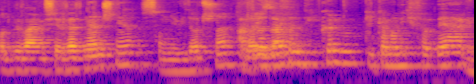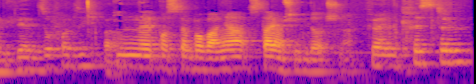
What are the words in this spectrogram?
odbywają się wewnętrznie, są niewidoczne. innych. Sachen, die, können, die kann man nicht verbergen, die werden sofort sichtbar. Inne postępowania stają się widoczne. Für einen Christen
